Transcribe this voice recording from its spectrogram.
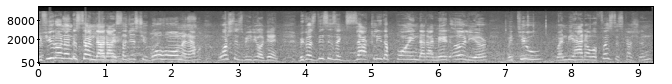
if you don't understand that, I suggest you go home and have, watch this video again because this is exactly the point that I made earlier with you when we had our first discussion.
